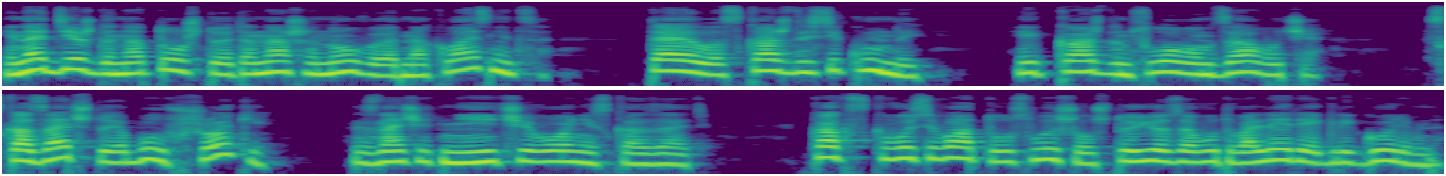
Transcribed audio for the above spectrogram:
и надежда на то, что это наша новая одноклассница, таяла с каждой секундой и каждым словом завуча. Сказать, что я был в шоке, значит ничего не сказать. Как сквозь вату услышал, что ее зовут Валерия Григорьевна.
